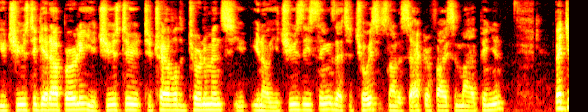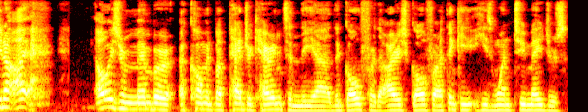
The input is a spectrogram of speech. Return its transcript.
you choose to get up early you choose to to travel to tournaments you, you know you choose these things that's a choice it's not a sacrifice in my opinion but you know i I always remember a comment by Patrick Harrington, the uh, the golfer, the Irish golfer. I think he, he's won two majors,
